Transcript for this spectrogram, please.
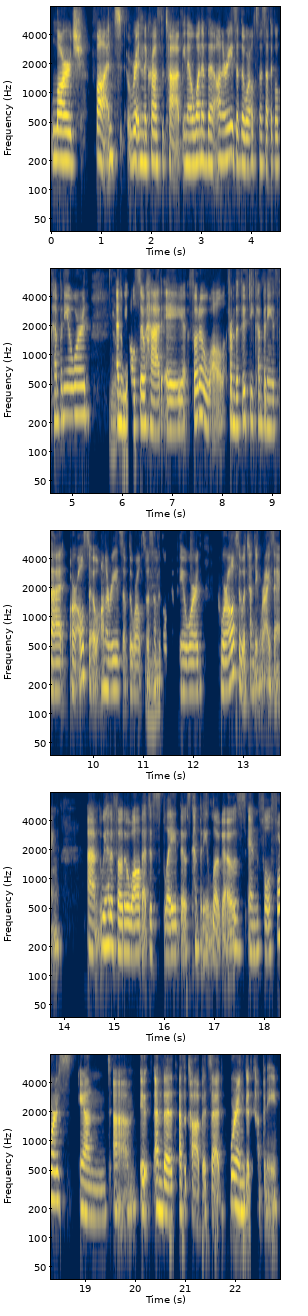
large font written across the top, you know, one of the honorees of the World's Most Ethical Company Award. Yep. And we also had a photo wall from the 50 companies that are also honorees of the World's Most mm-hmm. Ethical Company Award who are also attending Rising. Um, we had a photo wall that displayed those company logos in full force, and um, it and the at the top it said "We're in good company,"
